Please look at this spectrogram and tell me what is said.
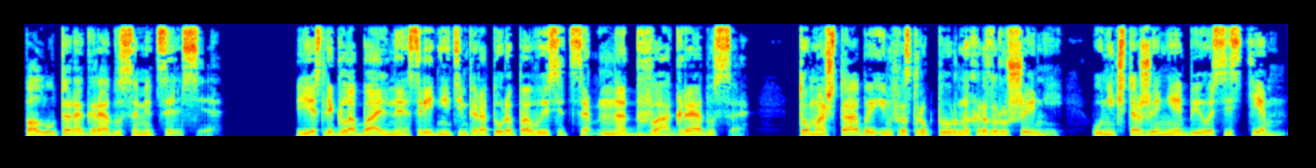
полутора градусами Цельсия. Если глобальная средняя температура повысится на 2 градуса, то масштабы инфраструктурных разрушений, уничтожение биосистем,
